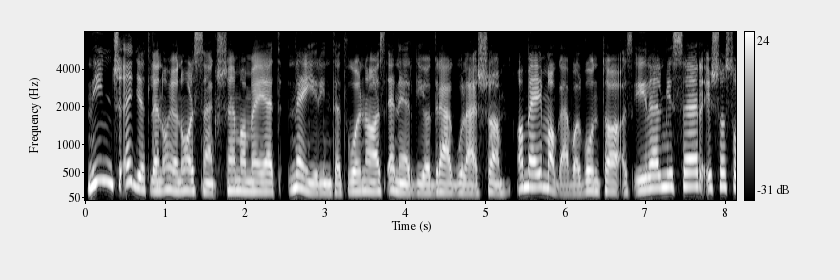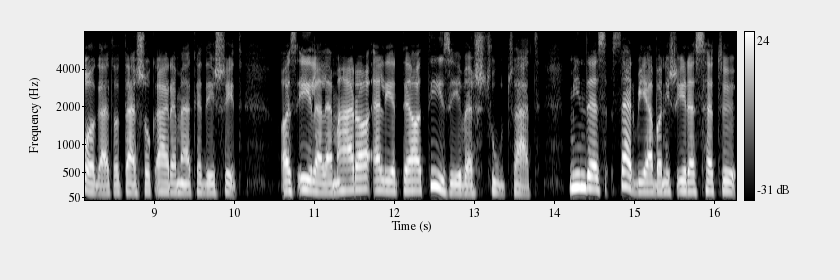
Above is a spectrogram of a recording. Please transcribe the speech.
Nincs egyetlen olyan ország sem, amelyet ne érintett volna az energia drágulása, amely magával vonta az élelmiszer és a szolgáltatások áremelkedését. Az élelem ára elérte a tíz éves csúcsát. Mindez Szerbiában is érezhető,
